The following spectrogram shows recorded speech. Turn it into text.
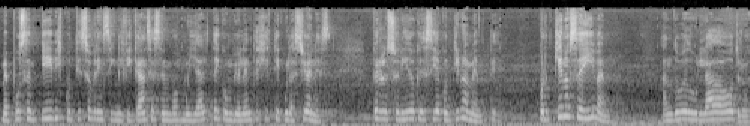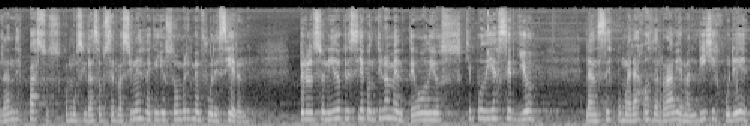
Me puse en pie y discutí sobre insignificancias en voz muy alta y con violentas gesticulaciones, pero el sonido crecía continuamente. ¿Por qué no se iban? Anduve de un lado a otro, a grandes pasos, como si las observaciones de aquellos hombres me enfurecieran. Pero el sonido crecía continuamente. Oh Dios, ¿qué podía hacer yo? Lancé espumarajos de rabia, maldije, juré.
